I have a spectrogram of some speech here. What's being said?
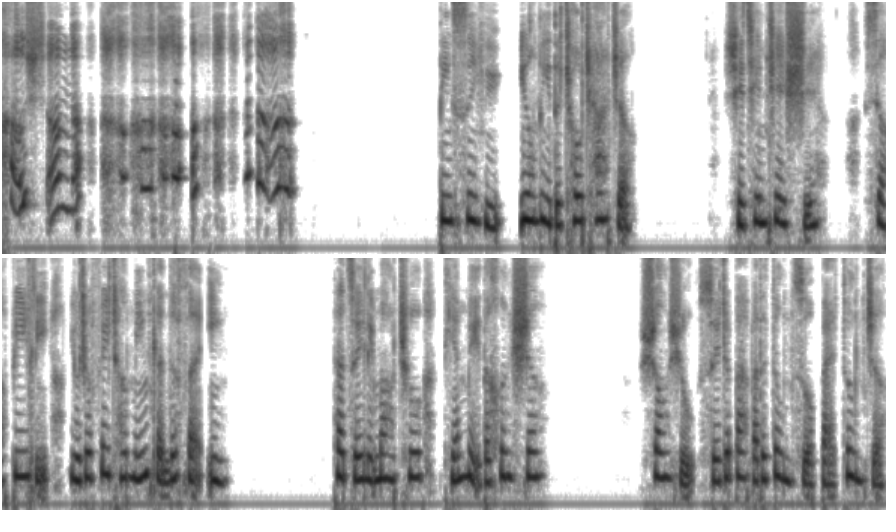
好爽啊！丁思雨用力的抽插着，雪倩这时小臂里有着非常敏感的反应，她嘴里冒出甜美的哼声。双乳随着爸爸的动作摆动着。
